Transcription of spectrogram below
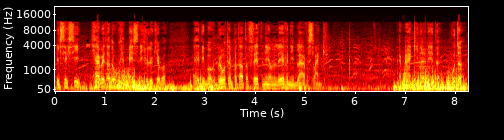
Ik zeg, zie, jij weet dat ook. mensen die geluk hebben. die mogen brood en patatten vreten heel hun leven niet blijven slank. En mijn kinderen eten, moeten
